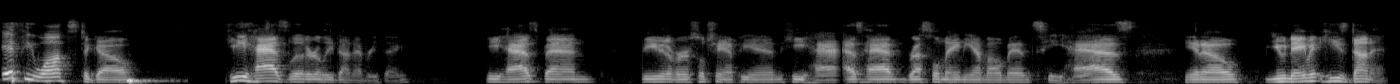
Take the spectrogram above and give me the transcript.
if he wants to go, he has literally done everything. He has been the Universal Champion. He has had WrestleMania moments. He has, you know, you name it, he's done it.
